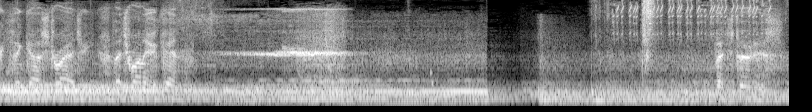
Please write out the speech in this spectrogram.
Rethink our strategy. Let's run it again. Let's do this.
